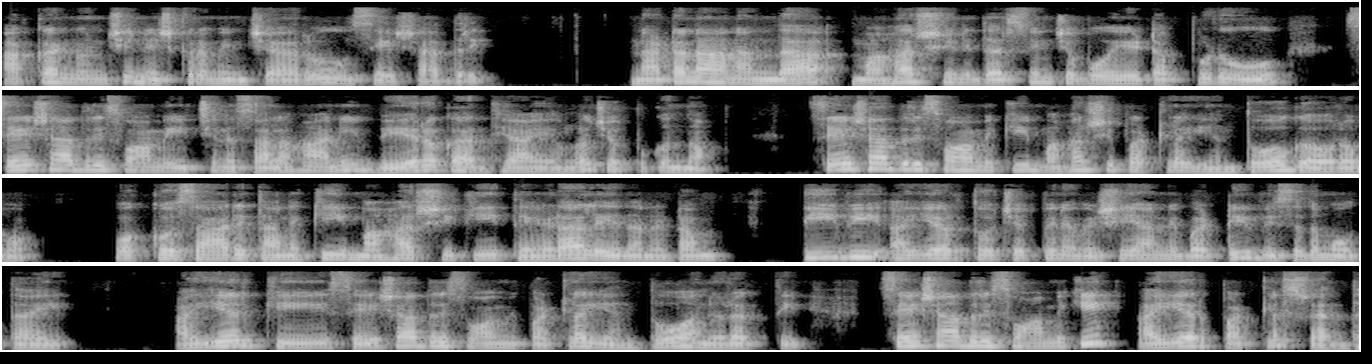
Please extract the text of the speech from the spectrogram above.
అక్కడి నుంచి నిష్క్రమించారు శేషాద్రి. నటనానంద మహర్షిని దర్శించబోయేటప్పుడు శేషాద్రి స్వామి ఇచ్చిన సలహాని వేరొక అధ్యాయంలో చెప్పుకుందాం. శేషాద్రి స్వామికి మహర్షి పట్ల ఎంతో గౌరవం. ఒక్కోసారి తనకి మహర్షికి తేడా లేదనటం టీవీ అయ్యర్తో చెప్పిన విషయాన్ని బట్టి విశదమవుతాయి. అయ్యర్కి శేషాద్రి స్వామి పట్ల ఎంతో అనురక్తి. శేషాద్రి స్వామికి అయ్యర్ పట్ల శ్రద్ధ.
